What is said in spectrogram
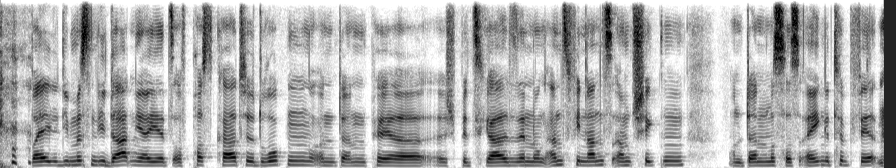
weil die müssen die Daten ja jetzt auf Postkarte drucken und dann per äh, Spezialsendung ans Finanzamt schicken und dann muss das eingetippt werden.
